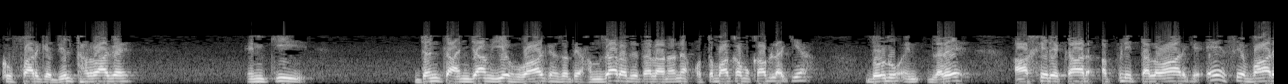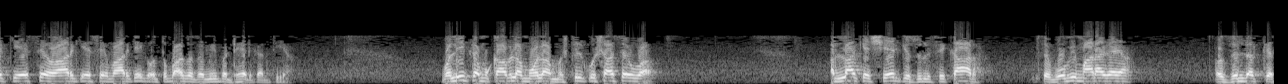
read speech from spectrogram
کفار کے دل تھرا گئے۔ ان کی جنگ کا انجام یہ ہوا کہ حضرت حمزہ رضی تعالیٰ عنہ نے اتبا کا مقابلہ کیا۔ دونوں لڑے۔ آخر کار اپنی تلوار کے ایسے وار کے، ایسے وار کے، ایسے وار کے اتبا کو زمین پر ڈھیر کر دیا۔ ولید کا مقابلہ مولا مشکل کشا سے ہوا۔ اللہ کے شیر کے ذوالفکار سے وہ بھی مارا گیا اور ذلت کے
